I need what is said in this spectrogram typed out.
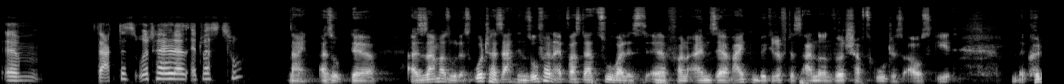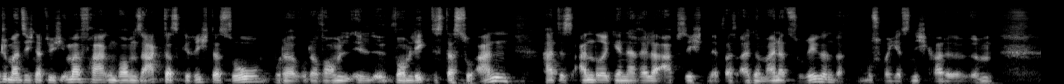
Ähm, sagt das Urteil etwas zu? Nein, also der also sagen wir so, das Urteil sagt insofern etwas dazu, weil es äh, von einem sehr weiten Begriff des anderen Wirtschaftsgutes ausgeht. Da könnte man sich natürlich immer fragen, warum sagt das Gericht das so oder, oder warum, äh, warum legt es das so an? Hat es andere generelle Absichten, etwas allgemeiner zu regeln? Da muss man jetzt nicht gerade ähm, äh,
